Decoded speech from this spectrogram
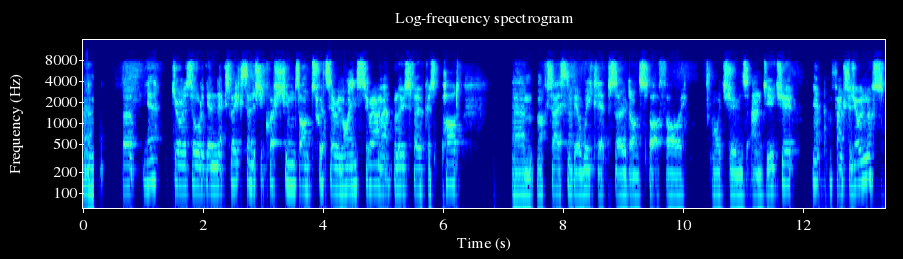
Um, so yeah, join us all again next week. Send us your questions on Twitter and on Instagram at Blues Focus Pod. Um, like I say, it's going to be a weekly episode on Spotify, iTunes, and YouTube. Yeah, thanks for joining us.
